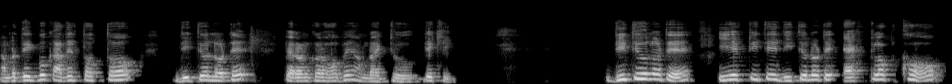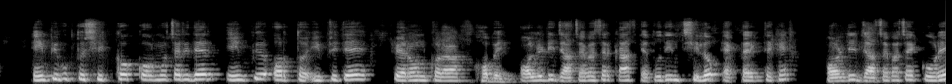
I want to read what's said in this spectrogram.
আমরা দেখব কাদের তথ্য দ্বিতীয় লটে প্রেরণ করা হবে, আমরা একটু দেখি। দ্বিতীয় লটে ইএফটিতে দ্বিতীয় লটে এক লক্ষ এমপিভুক্ত শিক্ষক কর্মচারীদের এমপির অর্থ ইফটিতে প্রেরণ করা হবে। অলরেডি যাচাই বাছাইয়ের কাজ এতদিন ছিল, এক তারিখ থেকে অলরেডি যাচাই বাছাই করে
